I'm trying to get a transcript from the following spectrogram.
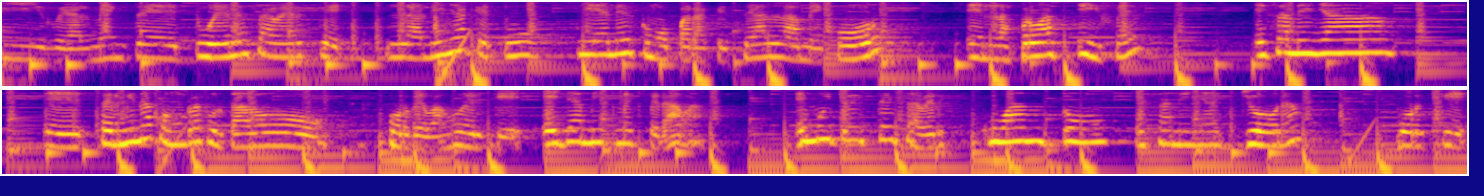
y realmente duele saber que la niña que tú tienes como para que sea la mejor en las pruebas IFES, esa niña eh, termina con un resultado por debajo del que ella misma esperaba. Es muy triste saber cuánto esa niña llora porque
